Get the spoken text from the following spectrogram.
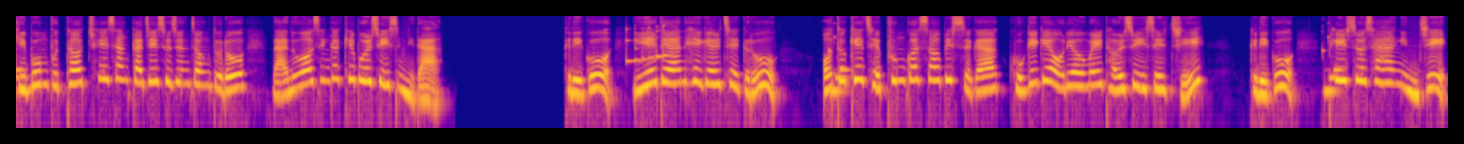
기본부터 최상까지 수준 정도로 나누어 생각해 볼 수 있습니다. 그리고 이에 대한 해결책으로 어떻게 제품과 서비스가 고객의 어려움을 덜 수 있을지, 그리고 필수 사항인지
